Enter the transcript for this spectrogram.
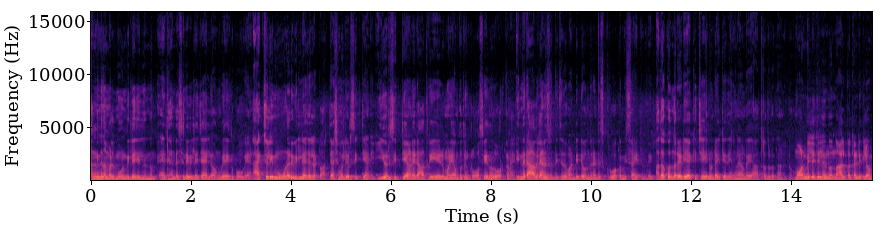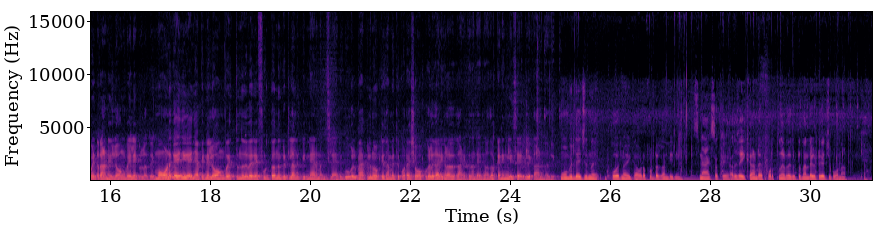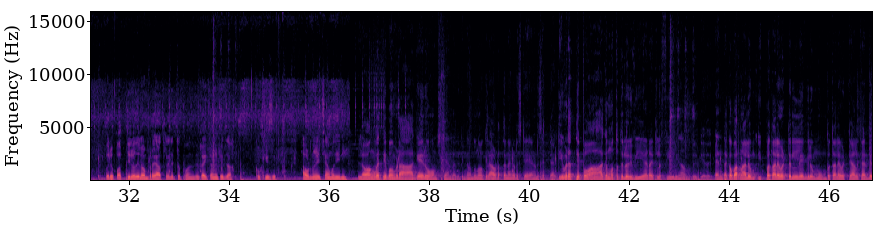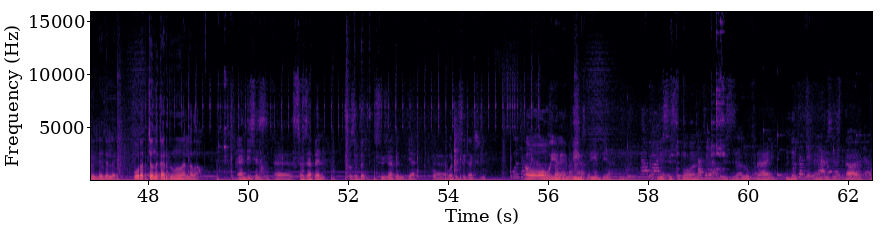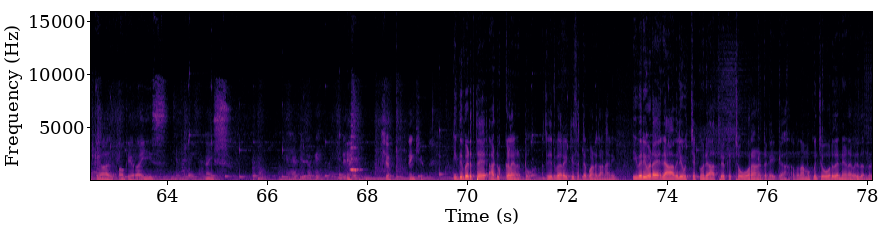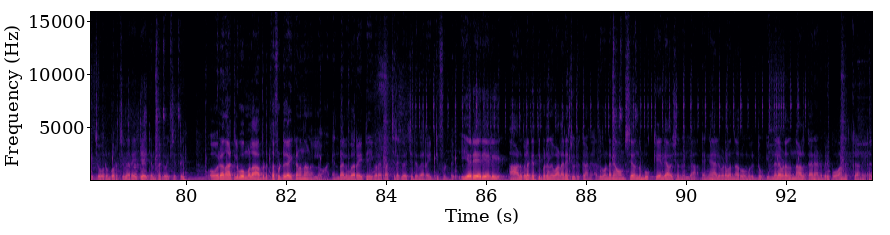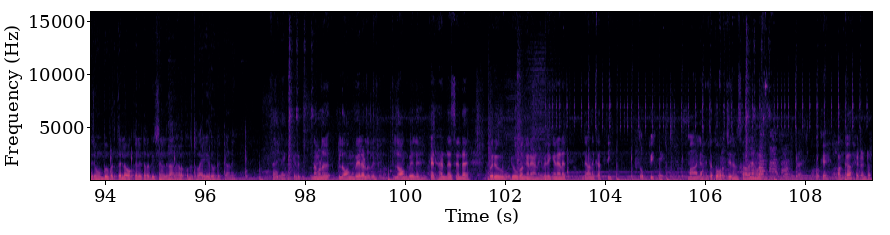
അങ്ങനെ നമ്മൾ മൂൺ വില്ലേജിൽ നിന്നും എഡാൻഡസിന്റെ വില്ലേജായ ലോങ് വേയിലേക്ക് പോവുകയാണ്. ആക്ച്വലി മൂൺ ഒരു വില്ലേജ് അല്ല കേട്ടോ അത്യാവശ്യം വലിയൊരു സിറ്റിയാണ് ഈ ഒരു സിറ്റിയാണ് രാത്രി ഏഴ് മണിയാകുമ്പോഴത്തേക്കും ക്ലോസ് ചെയ്യുന്നത് ഓർക്കണേ. ഇന്ന് രാവിലെയാണ് ശ്രദ്ധിച്ചത്. വണ്ടിന്റെ ഒന്ന് രണ്ട് സ്ക്രൂ ഒക്കെ മിസ്സായിട്ടുണ്ട് അതൊക്കെ ഒന്ന് റെഡിയാക്കി ചെയിനും ടൈറ്റ് ചെയ്ത് ഞങ്ങളുടെ യാത്ര തുടങ്ങാണ് കേട്ടോ മോൺ വില്ലേജിൽ നിന്നും നാല്പത്തിരണ്ട് കിലോമീറ്റർ ആണ് ലോങ് വേയിലേക്കുള്ളത് മോൺ കഴിഞ്ഞ് കഴിഞ്ഞാൽ പിന്നെ ലോങ് വേ എത്തുന്നത് വരെ ഫുഡൊന്നും കിട്ടില്ല എന്ന് പിന്നെയാണ് മനസ്സിലായത്. ഗൂഗിൾ മാപ്പിൽ നോക്കിയ സമയത്ത് കുറേ ഷോപ്പുകൾ കാര്യങ്ങളൊക്കെ കാണിക്കുന്നുണ്ടായിരുന്നു. അതൊക്കെയാണ് നിങ്ങൾ ഈ സൈഡിൽ കാണുന്നത്. മോൺ വില്ലേജിൽ നിന്ന് പോരുന്ന വഴിക്ക് അവിടെ ഫുഡൊക്കെ കണ്ടിനി. സ്നാക്സ് ഒക്കെ അത് കഴിക്കാണ്ട് പുറത്ത് നിന്ന് കിട്ടും നല്ല കിട്ടി വെച്ച് പോകുന്ന ഒരു പത്തിരുപത് കിലോമീറ്റർ യാത്ര ചെയ്തിട്ട് ഇപ്പോൾ നിങ്ങൾക്ക് കഴിക്കാൻ കിട്ടിയതാ കുക്കീസ് അവിടുന്ന് കഴിച്ചാൽ മതി ഇനി ലോങ് എത്തിയപ്പോൾ ഇവിടെ ആകെ ഒരു ഹോം സ്റ്റേ ആണുള്ളത് പിന്നെ ഒന്ന് നോക്കിയാൽ അവിടെ തന്നെ അങ്ങോട്ട് സ്റ്റേ അങ്ങോട്ട് സെറ്റ് ആക്കി ഇവിടെ എത്തിയപ്പോൾ ആകെ മൊത്തത്തിൽ ഒരു വിയേഡായിട്ടുള്ള ഫീലിംഗ് ആണ് നമുക്ക് കിട്ടിയത് എന്തൊക്കെ പറഞ്ഞാലും ഇപ്പൊ തല വെട്ടില്ലെങ്കിലും മുമ്പ് തല വെട്ടിയ ആൾക്കാരുടെ വില്ലേജ് അല്ലേ കുറച്ചൊന്ന് കരുതുന്നത് നല്ലതാ And this is uh, Sozabel. Sozabel? Sozabel, yeah. Uh, What is it actually? Oh, oh yeah, yeah. beans, beans. yeah. This is bone. This is aloo fry. And this is dal. Okay. Dal, okay, rice. Nice. Have it, okay? Yeah, sure. Thank you. ഇത് ഇവിടുത്തെ അടുക്കളയാണ് കേട്ടോ അതൊരു variety സെറ്റപ്പാണ് കാണാൻ ഇവരിവിടെ രാവിലെയും ഉച്ചക്കും രാത്രിയൊക്കെ ചോറാണ് കേട്ടോ കഴിക്കുക അപ്പോൾ നമുക്കും ചോറ് തന്നെയാണ് അവർ തന്നത് ചോറും കുറച്ച് വെറൈറ്റി ഐറ്റംസ് ഒക്കെ വെച്ചിട്ട് ഓരോ നാട്ടിൽ പോകുമ്പോൾ അവിടുത്തെ ഫുഡ് കഴിക്കണം എന്നാണല്ലോ. എന്തായാലും വെറൈറ്റി ആയി കുറേ പച്ചിലൊക്കെ വെച്ചിട്ട് വെറൈറ്റി ഫുഡ് ഈ ഒരു ഏരിയയിൽ ആളുകളൊക്കെ എത്തിപ്പെടുന്നത് വളരെ ചുരുക്കമാണ് അതുകൊണ്ട് തന്നെ ഹോം സ്റ്റേ ഒന്നും ബുക്ക് ചെയ്യേണ്ട ആവശ്യമൊന്നുമില്ല. എങ്ങനെയാലും ഇവിടെ വന്നാൽ റൂം കിട്ടും. ഇന്നലെ ഇവിടെ നിന്ന ആൾക്കാരാണ്. ഇവർ പോകാൻ നിൽക്കുകയാണ് അതിനു മുമ്പ് ഇവിടുത്തെ ലോക്കൽ ട്രഡീഷണൽ സാധനങ്ങളൊക്കെ ഒന്ന് ട്രൈ ചെയ്തുകൊണ്ട് നിൽക്കുകയാണ് എടുക്കും. നമ്മൾ ലോങ് വേയിലുള്ളത് ലോങ് വേയിൽ ഹെഡ് ഹണ്ടേഴ്സിന്റെ ഒരു രൂപം ഇങ്ങനെയാണ്. ഇവരിങ്ങനെയാണ് ഇതാണ് കത്തി തൊപ്പി മാല ഇതൊക്കെ ഒറിജിനൽ സാധനങ്ങളാണ്. ഓക്കെ പക്ക ഹെഡ് ഹണ്ടർ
